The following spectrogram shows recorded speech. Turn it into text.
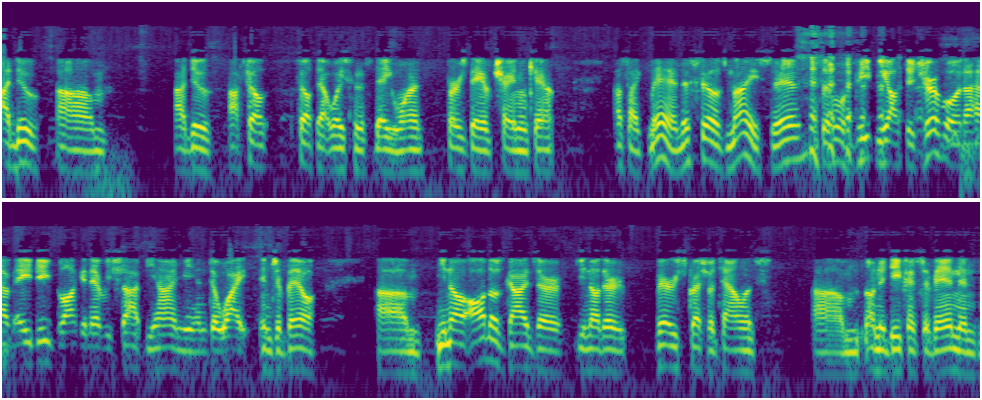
I do. Um, I do. I felt felt that way since day one, first day of training camp. I was like, man, this feels nice, man. Someone beat me off the dribble, and I have AD blocking every shot behind me, and Dwight and JaVale. Um, you know, all those guys are, you know, they're very special talents um, on the defensive end, and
